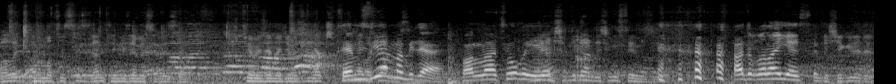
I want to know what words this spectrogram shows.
Balık alması sizden, temizlemesi bizden. Temizlemecimizin yakışıklı. Temizliyor mu bir de? Vallahi çok iyi. yakışıklı kardeşimiz temizliyor. Hadi kolay gelsin. Teşekkür ederiz.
